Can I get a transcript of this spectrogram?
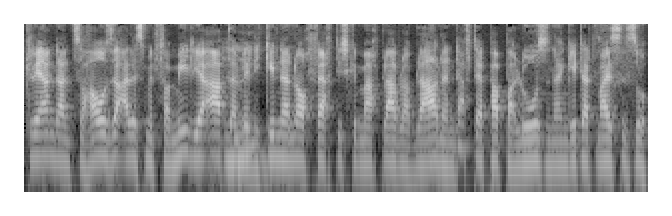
klären dann zu Hause alles mit Familie ab, dann werden die Kinder noch fertig gemacht, bla bla bla, und dann darf der Papa los und dann geht das meistens so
